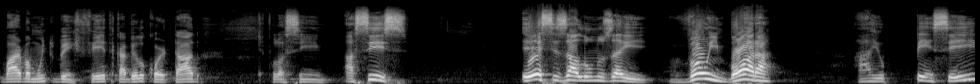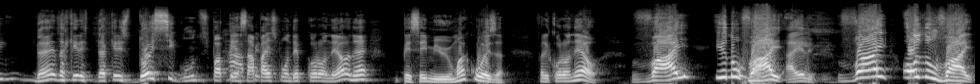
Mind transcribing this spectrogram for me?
barba muito bem feita, cabelo cortado. Falou assim: Assis, esses alunos aí vão embora? Aí eu pensei, né, daqueles, daqueles dois segundos pra pensar, pra responder pro coronel, né? Pensei mil e uma coisa. Falei, coronel, vai e não vai. Aí ele, vai ou não vai?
